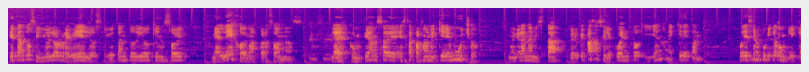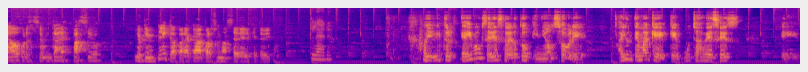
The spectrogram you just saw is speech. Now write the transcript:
¿qué tanto si yo lo revelo, si yo tanto digo quién soy, me alejo de más personas? La desconfianza de esta persona me quiere mucho, una gran amistad, pero ¿qué pasa si le cuento y ya no me quiere tanto? Puede ser un poquito complicado, por eso según cada espacio, lo que implica para cada persona ser el LGTBIQ. Claro. Oye, Víctor, a mí me gustaría saber tu opinión sobre... Hay un tema que, que muchas veces eh,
